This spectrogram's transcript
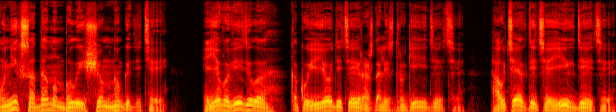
У них с Адамом было еще много детей. Ева видела, как у ее детей рождались другие дети, а у тех детей их дети,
